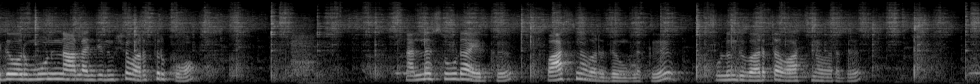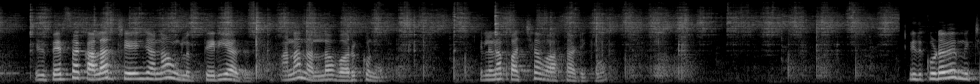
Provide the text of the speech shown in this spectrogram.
இது ஒரு மூணு நாலு அஞ்சு நிமிஷம் வறுத்துருக்கோம். நல்ல சூடாக இருக்குது வாசனை வருது உங்களுக்கு. உளுந்து வறுத்த வாசனை வருது. இது பெருசாக கலர் சேஞ்ச் ஆனால் உங்களுக்கு தெரியாது. ஆனால் நல்லா வறுக்கணும். இல்லைன்னா பச்சை வாசம் அடிக்கும். இது கூடவே மிச்ச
